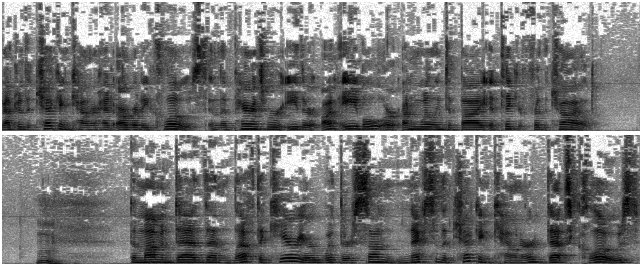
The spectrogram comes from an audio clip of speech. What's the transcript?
after the check in counter had already closed, and the parents were either unable or unwilling to buy a ticket for the child. Hmm. The mom and dad then left the carrier with their son next to the check in counter that's closed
